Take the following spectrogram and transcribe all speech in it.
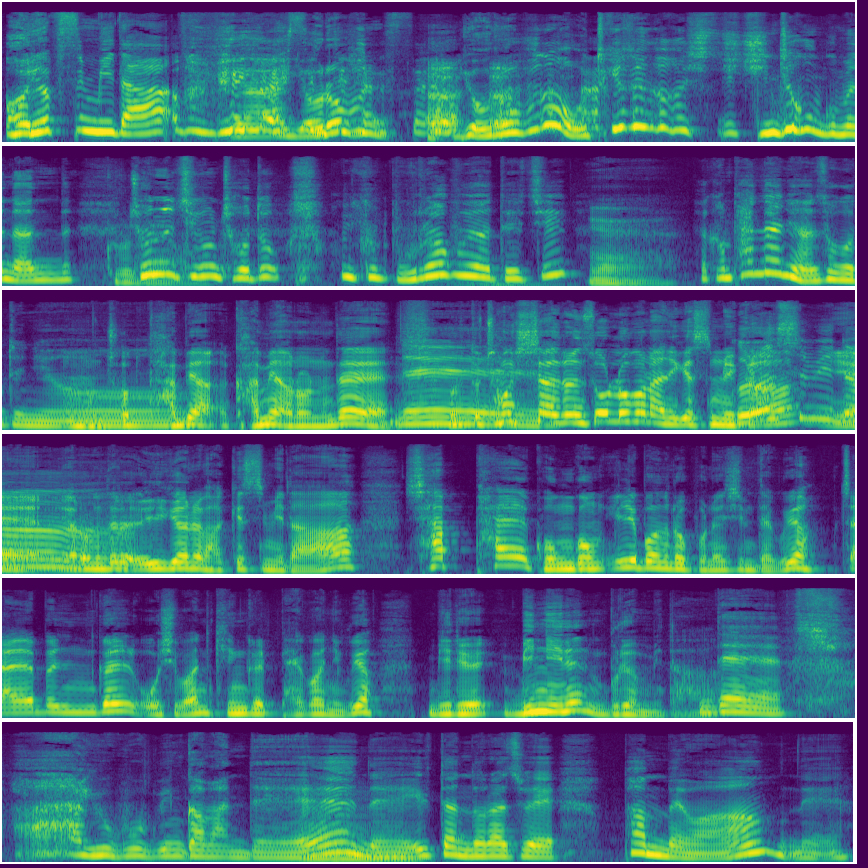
어렵습니다. 야, 여러분. 여러분은 어떻게 생각하시지? 진짜 궁금해 나는데. 그러게요. 저는 지금 저도 어, 이거 뭐라고 해야 되지? 예 약간 판단이 안 서거든요. 음, 저도 답이 안- 감이 안 오는데 네. 우리 또 청취자들은 솔로몬 아니겠습니까? 그렇습니다. 예, 여러분들의 의견을 받겠습니다. 샵 8001번으로 보내시면 되고요. 짧은 글 50원, 긴 글 100원이고요. 미리, 미니는 무료입니다. 네. 아, 요거 민감한데. 네. 일단 노라조의 판매왕. 네.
